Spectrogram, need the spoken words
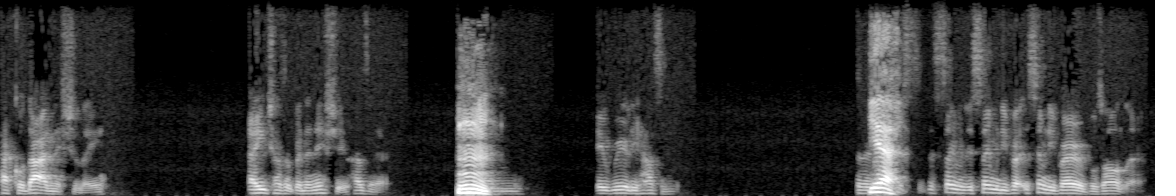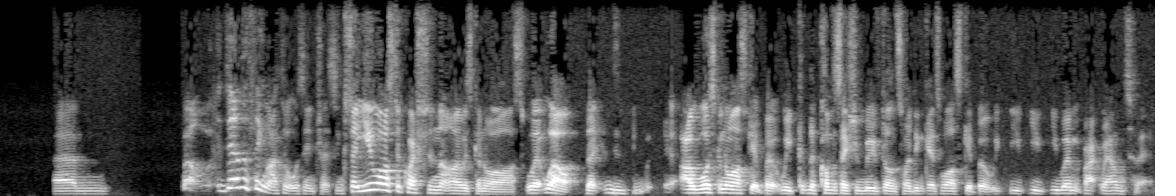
tackled that initially, age hasn't been an issue, has it? Mm. Um, it really hasn't. So Yeah. There's, there's so many, there's so many, there's so many variables, aren't there? Um, but the other thing I thought was interesting. So you asked a question that I was going to ask. Well, well, I was going to ask it, but we the conversation moved on, so I didn't get to ask it. But we, you, you, you went back round to it.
